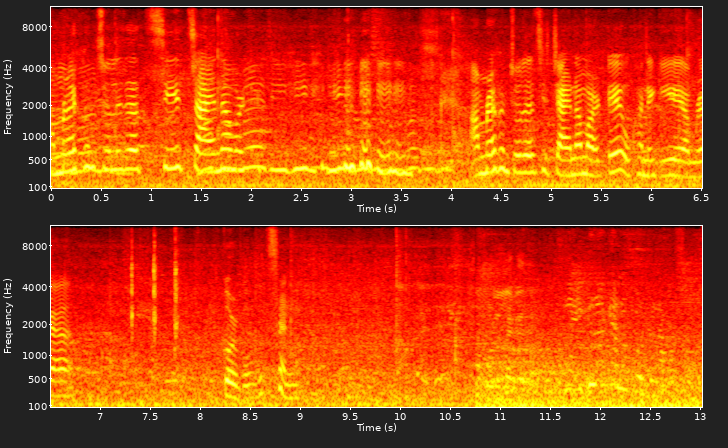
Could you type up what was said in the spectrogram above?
আমরা এখন চলে যাচ্ছি চায়না মার্টে আমরা এখন চলে যাচ্ছি চায়না মার্টে ওখানে গিয়ে আমরা করব বুঝছেন এগুলো কেন করবেন আমার সাথে?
